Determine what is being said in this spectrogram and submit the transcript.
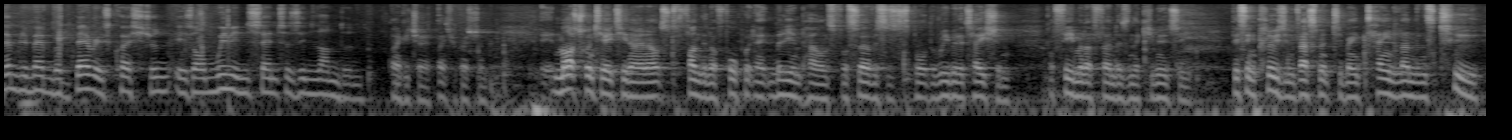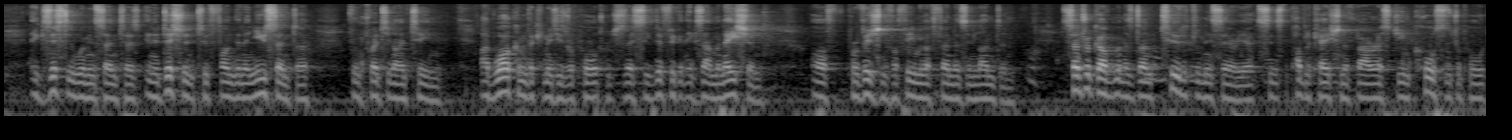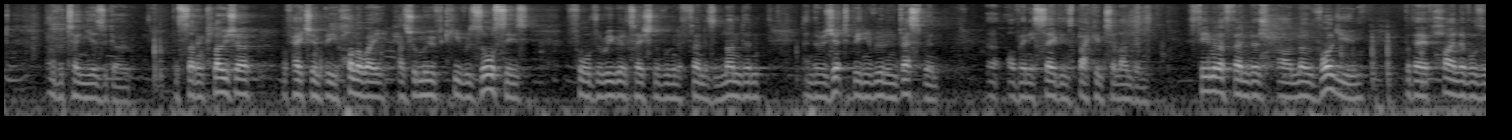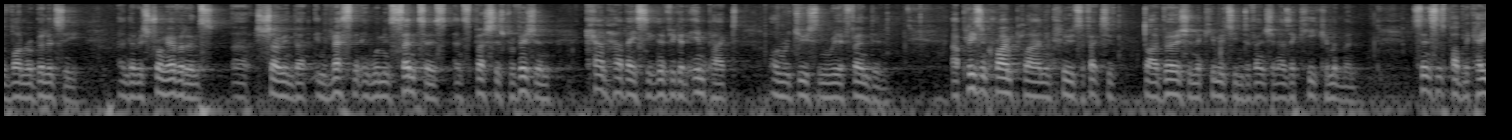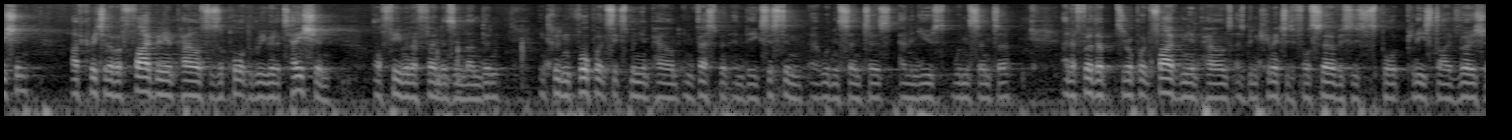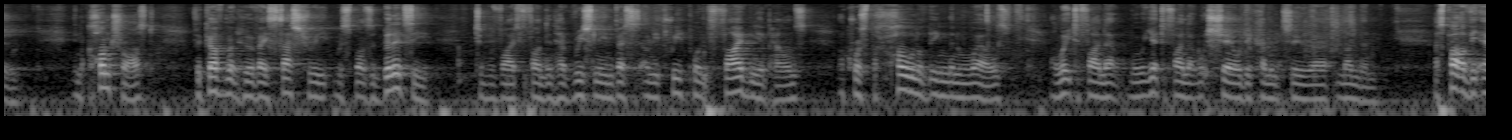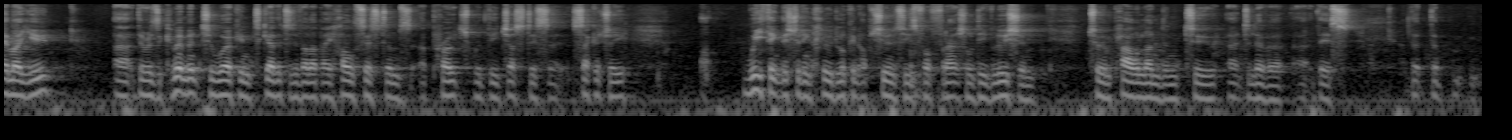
Assembly Member Berry's question is on women's centres in London. Thank you, Chair. Thanks for your question. In March 2018, I announced funding of £4.8 million for services to support the rehabilitation of female offenders in the community. This includes investment to maintain London's two existing women's centres, in addition to funding a new centre from 2019. I've welcomed the committee's report, which is a significant examination of provision for female offenders in London. Central government has done too little in this area since the publication of Baroness Jean Corston's report over 10 years ago. The sudden closure of HMP Holloway has removed key resources for the rehabilitation of women offenders in London, and there is yet to be any real investment uh, of any savings back into London. Female offenders are low volume, but they have high levels of vulnerability, and there is strong evidence uh, showing that investment in women's centres and specialist provision can have a significant impact on reducing reoffending. Our police and crime plan includes effective diversion and community intervention as a key commitment. Since its publication, I've committed over £5 million to support the rehabilitation of female offenders in London, including £4.6 million investment in the existing uh, women's centres and a new women's centre, and a further £0.5 million has been committed for services to support police diversion. In contrast, the government, who have a statutory responsibility to provide funding, have recently invested only £3.5 million across the whole of England and Wales and wait to find out, we're yet to find out what share will be coming to uh, London. As part of the MOU, uh, there is a commitment to working together to develop a whole systems approach with the Justice uh, Secretary. Uh, we think this should include looking at opportunities for financial devolution to empower London to uh, deliver uh, this. The, the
